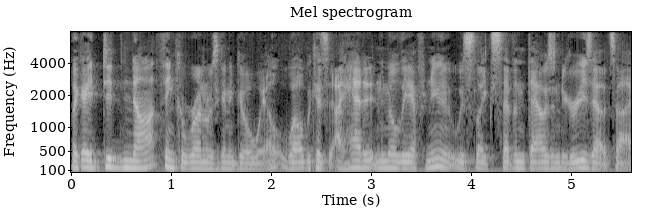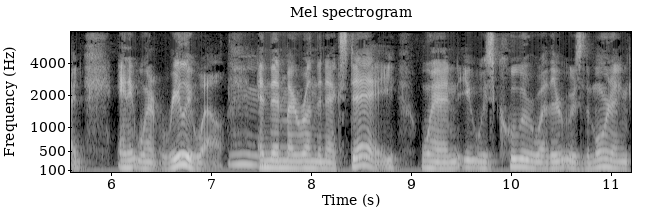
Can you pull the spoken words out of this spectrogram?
Like I did not think a run was going to go well, well because I had it in the middle of the afternoon. It was like seven thousand degrees outside, and it went really well. Mm. And then my run the next day, when it was cooler weather, it was the morning,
